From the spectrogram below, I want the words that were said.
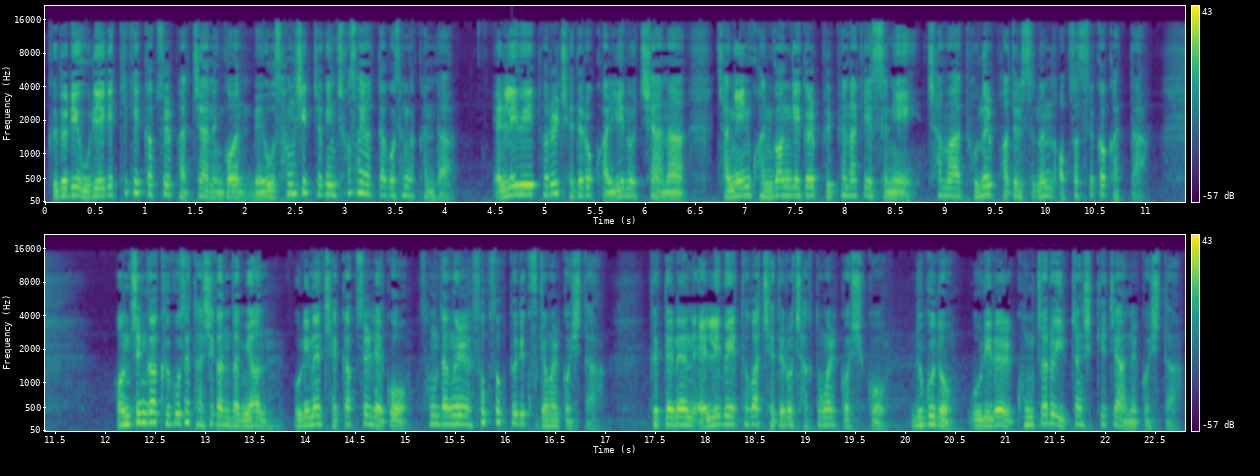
그들이 우리에게 티켓 값을 받지 않은 건 매우 상식적인 처사였다고 생각한다. 엘리베이터를 제대로 관리해놓지 않아 장애인 관광객을 불편하게 했으니 차마 돈을 받을 수는 없었을 것 같다. 언젠가 그곳에 다시 간다면 우리는 제값을 내고 성당을 속속들이 구경할 것이다. 그때는 엘리베이터가 제대로 작동할 것이고 누구도 우리를 공짜로 입장시키지 않을 것이다.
